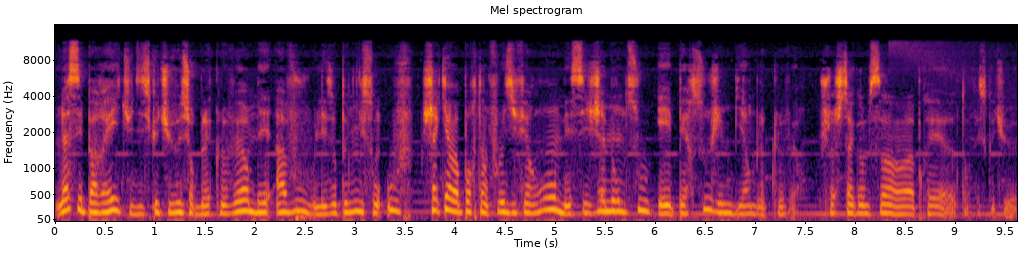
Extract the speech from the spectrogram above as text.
Là c'est pareil, tu dis ce que tu veux sur Black Clover, mais avoue, les openings sont ouf. Chacun apporte un flow différent, mais c'est jamais en dessous. Et perso, j'aime bien Black Clover. Je cherche ça comme ça, hein, après euh, t'en fais ce que tu veux.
